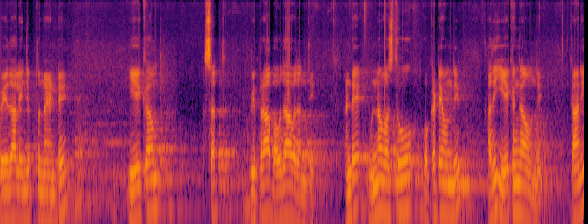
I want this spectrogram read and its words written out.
వేదాలు ఏం చెప్తున్నాయంటే ఏకం సత్ విప్రా బౌధావదంతి అంటే ఉన్న వస్తువు ఒక్కటే ఉంది అది ఏకంగా ఉంది. కానీ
